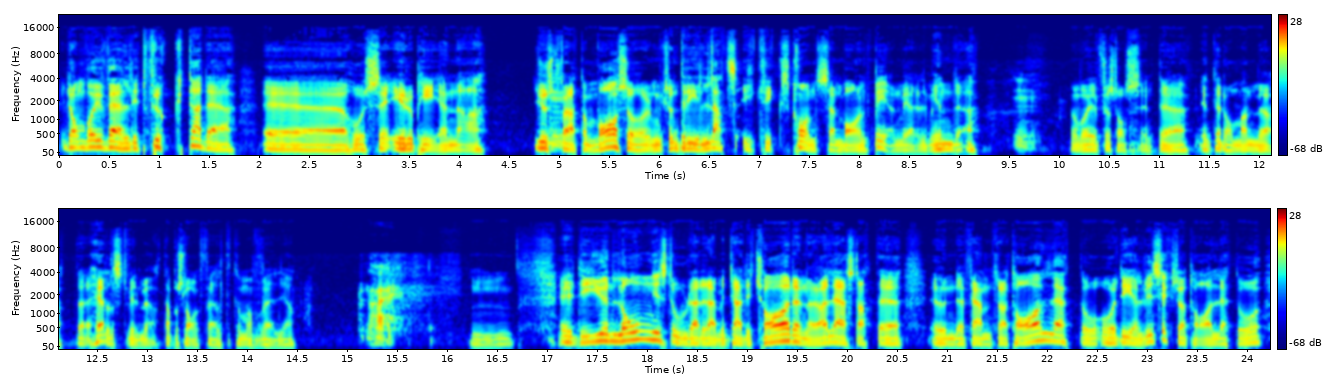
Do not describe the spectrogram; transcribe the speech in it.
De var ju väldigt fruktade eh, hos européerna. Just mm. för att de var så liksom drillats i krigskonst sedan barnsben mer eller mindre. Mm. De var ju förstås inte, inte de man möter, helst vill möta på slagfältet om man får välja. Nej, Mm. Eh, det är ju en lång historia det där med jaditjaren jag har läst att eh, under 1500-talet och, och, delvis 1600-talet då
